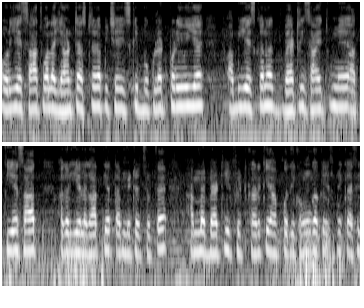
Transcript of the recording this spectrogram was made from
और ये साथ वाला यान टेस्टर है, पीछे इसकी बुकलेट पड़ी हुई है। अब ये इसका ना बैटरी साइज़ में आती है साथ। अगर ये लगाती है, तब मीटर चलता है। अब मैं बैटरी फिट करके आपको दिखाऊँगा कि इसमें कैसे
